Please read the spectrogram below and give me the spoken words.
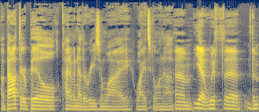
about their bill kind of another reason why why it's going up. Um, yeah with uh, the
